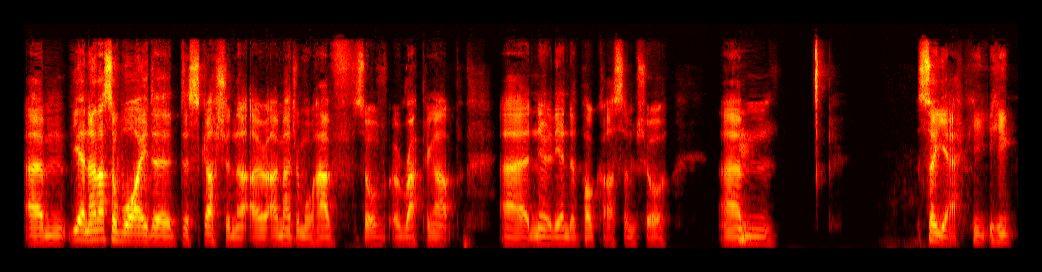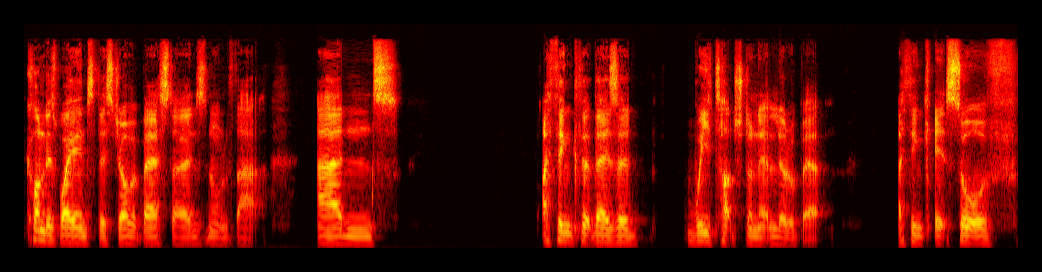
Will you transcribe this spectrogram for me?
Um, yeah. No, that's a wider discussion that I, I imagine we'll have sort of a wrapping up uh, near the end of the podcast. I'm sure. Um, So yeah, he he conned his way into this job at Bear Stearns and all of that, and I think that there's a we touched on it a little bit. I think it's sort of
